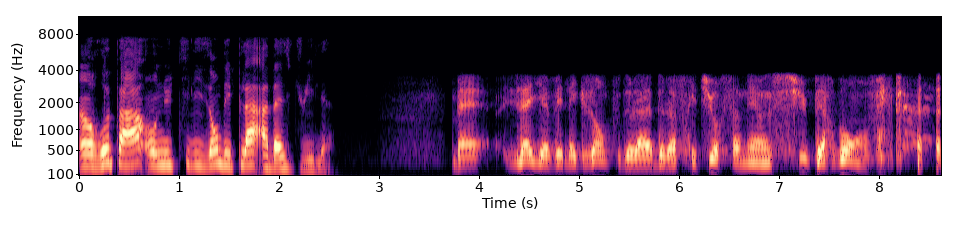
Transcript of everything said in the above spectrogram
un repas en utilisant des plats à base d'huile ben, là, il y avait l'exemple de la, friture, ça en est un super bon en fait.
